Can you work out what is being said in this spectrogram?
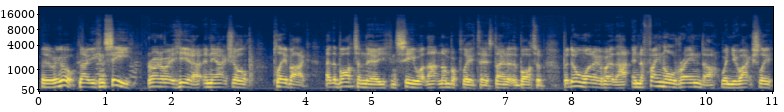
There we go. Now you can see right about here in the actual playback. At the bottom there you can see what that number plate is down at the bottom but don't worry about that. In the final render when you actually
